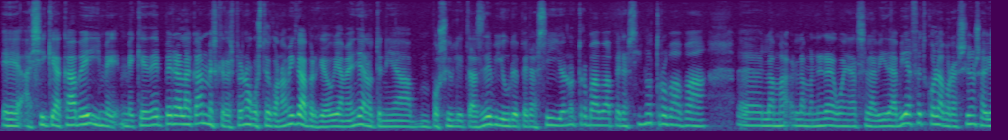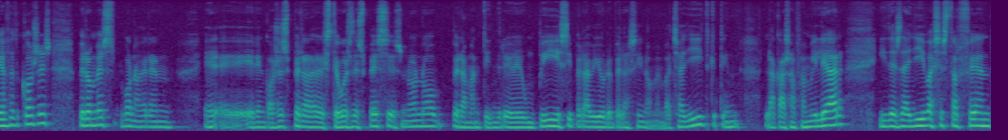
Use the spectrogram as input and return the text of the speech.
Eh, així que acabe i me, me quede per Alacant, més que res per una qüestió econòmica, perquè òbviament ja no tenia possibilitats de viure per així, jo no trobava, per així no trobava eh, la, la manera de guanyar-se la vida. Havia fet col·laboracions, havia fet coses, però més, bueno, eren eren coses per a les teues despeses, no, no per a mantindre un pis i per a viure per així, no. Me'n vaig allí, que tinc la casa familiar, i des d'allí vaig estar fent...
